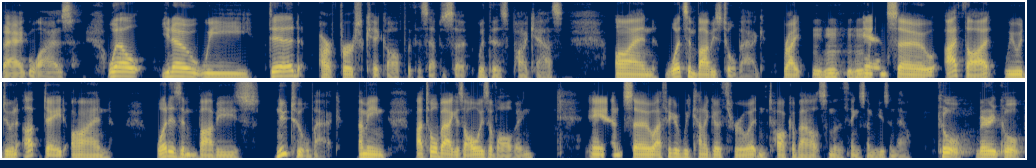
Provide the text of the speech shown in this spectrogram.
bag wise? Well, you know, we did our first kickoff with this episode with this podcast on what's in Bobby's tool bag right? Mm-hmm, mm-hmm. And so I thought we would do an update on what is in Bobby's new tool bag. I mean, my tool bag is always evolving. And so I figured we kind of go through it and talk about some of the things I'm using now. Cool, very cool.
